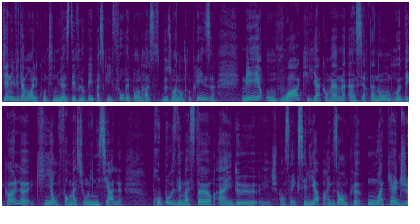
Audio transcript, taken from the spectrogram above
Bien évidemment, elle continue à se développer parce qu'il faut répondre à ce besoin d'entreprise, mais on voit qu'il y a quand même un certain nombre d'écoles qui, en formation initiale, propose des masters 1 et 2, je pense à Excelia par exemple, ou à Kedge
